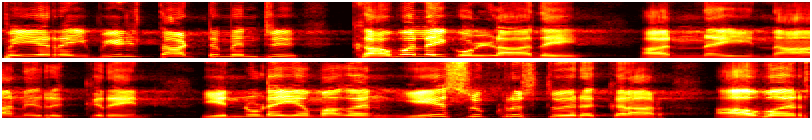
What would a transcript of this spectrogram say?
பெயரை வீழ்த்தாட்டும் என்று கவலை கொள்ளாதே. அன்னை நான் இருக்கிறேன் என்னுடைய மகன் இயேசு கிறிஸ்து இருக்கிறார் அவர்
